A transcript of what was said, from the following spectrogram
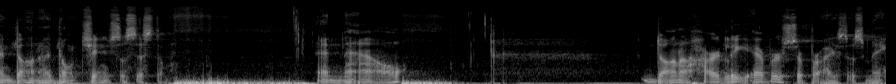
and Donna, don't change the system. And now, Donna hardly ever surprises me.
